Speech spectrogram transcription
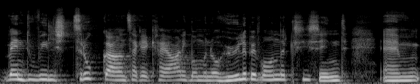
wenn du willst zurückgehen und sagen, keine Ahnung, wo wir noch Höhlenbewohner waren, ähm,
